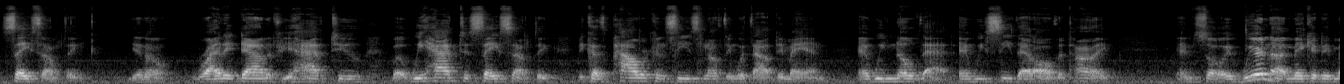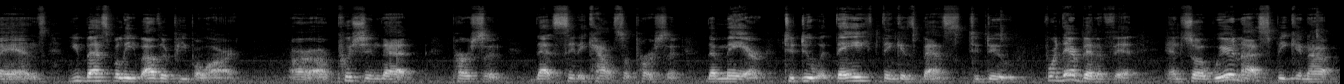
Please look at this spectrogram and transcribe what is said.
say something. You know, write it down if you have to, but we have to say something because power concedes nothing without demand. And we know that, and we see that all the time. And so if we're not making demands, you best believe other people are, are, are pushing that person, that city council person, the mayor, to do what they think is best to do for their benefit. And so if we're not speaking up,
